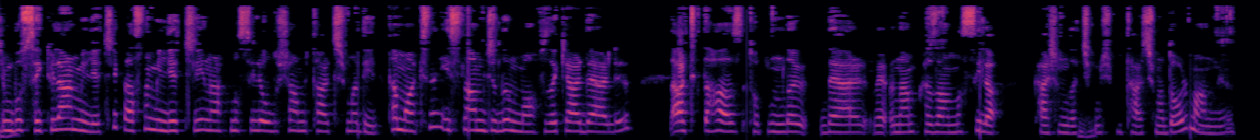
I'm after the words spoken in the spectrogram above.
Şimdi Hı. bu seküler milliyetçilik aslında milliyetçiliğin artmasıyla oluşan bir tartışma değil. Tam aksine İslamcılığın muhafazakar değerleri artık daha az toplumda değer ve önem kazanmasıyla karşımıza çıkmış bir tartışma. Doğru mu anlıyorum?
